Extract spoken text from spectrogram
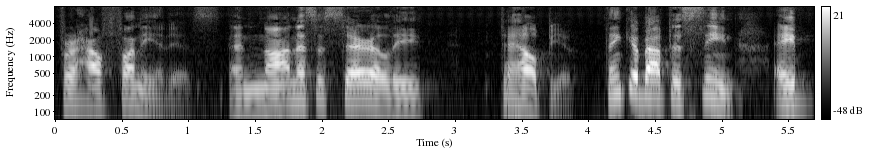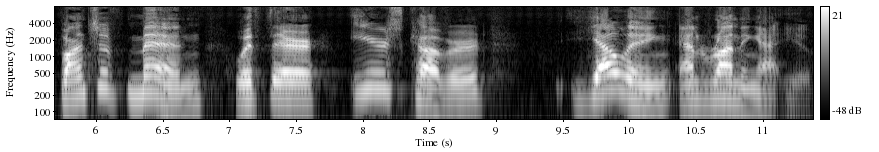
for how funny it is and not necessarily to help you. Think about this scene a bunch of men with their ears covered yelling and running at you.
